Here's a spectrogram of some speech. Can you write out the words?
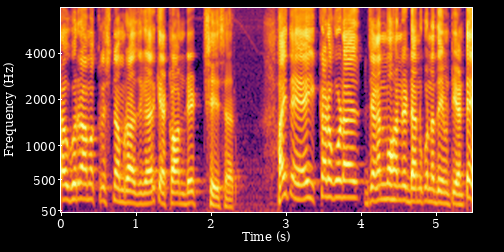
రఘురామకృష్ణంరాజు గారికి అకామిడేట్ చేశారు. అయితే ఇక్కడ కూడా జగన్మోహన్ రెడ్డి అనుకున్నది ఏమిటి అంటే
